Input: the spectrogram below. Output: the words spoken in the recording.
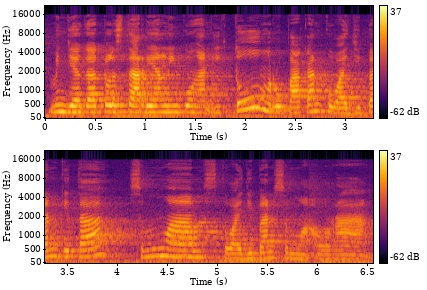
Menjaga kelestarian lingkungan itu merupakan kewajiban kita semua, kewajiban semua orang.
